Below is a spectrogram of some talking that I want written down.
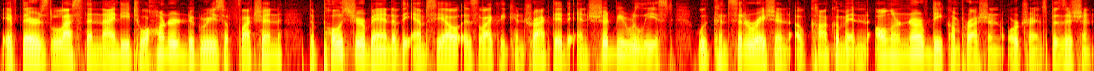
If there's less than 90 to 100 degrees of flexion, the posterior band of the MCL is likely contracted and should be released with consideration of concomitant ulnar nerve decompression or transposition.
